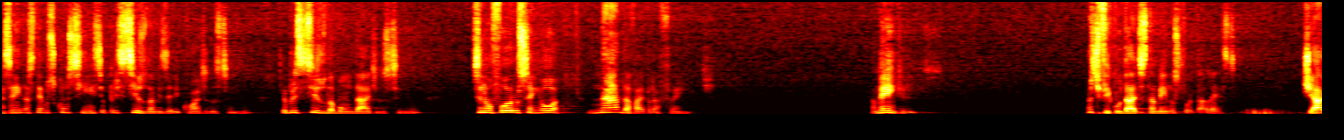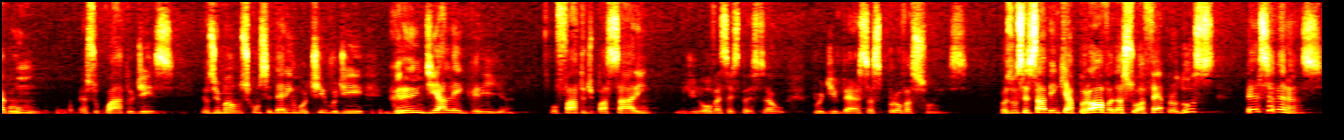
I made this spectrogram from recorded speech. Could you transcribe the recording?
Mas aí nós temos consciência: eu preciso da misericórdia do Senhor, eu preciso da bondade do Senhor. Se não for o Senhor, nada vai para frente. Amém, queridos? As dificuldades também nos fortalecem. Tiago 1, verso 4 diz: Meus irmãos, considerem o motivo de grande alegria o fato de passarem, de novo essa expressão, por diversas provações. Pois vocês sabem que a prova da sua fé produz perseverança.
